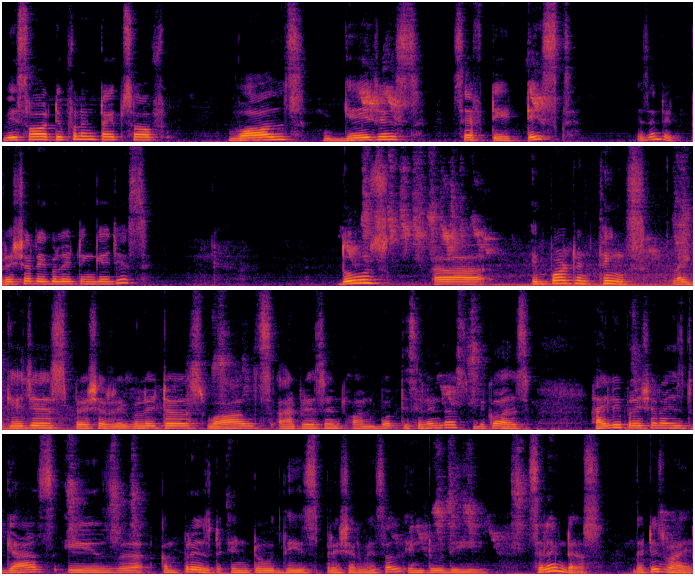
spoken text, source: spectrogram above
We saw different types of valves gauges safety discs isn't it? Pressure regulating gauges. Those uh, important things like gauges pressure regulators valves are present on both the cylinders because highly pressurized gas is uh, compressed into this pressure vessel into the cylinders. That is why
